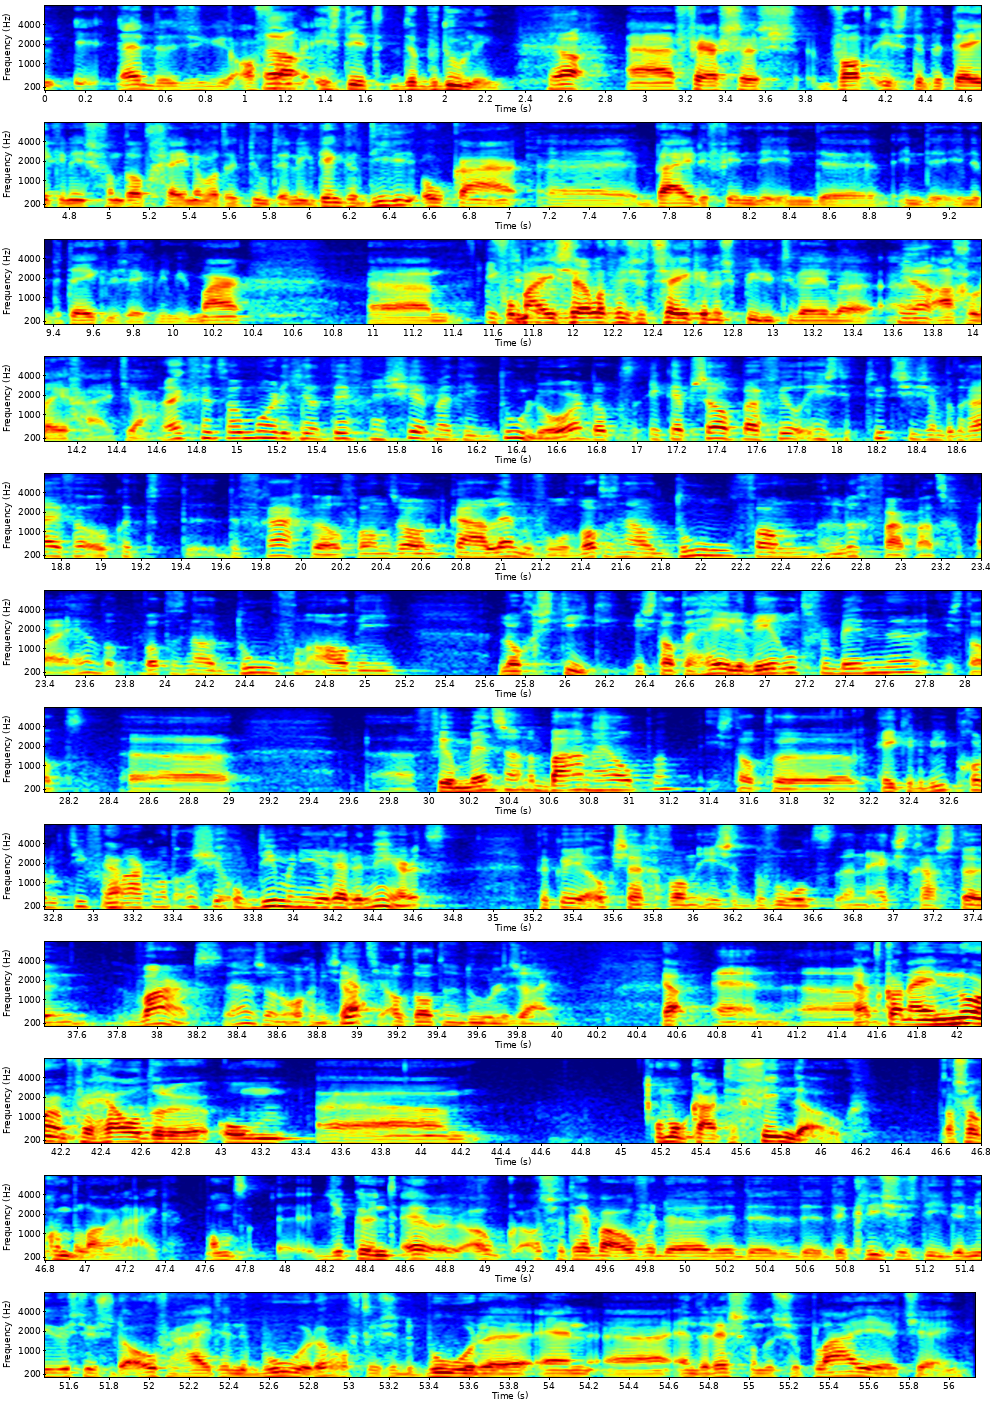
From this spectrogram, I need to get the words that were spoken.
dus je afvragen, ja. is dit de bedoeling? Ja. versus wat is de betekenis van datgene wat ik doe? En ik denk dat die elkaar beide vinden in de, in de, in de betekeniseconomie. Maar voor mijzelf is het zeker een spirituele uh, aangelegenheid. Ja. Ik vind het wel mooi dat je dat differentieert met die doelen hoor. Dat, ik heb zelf bij veel instituties en bedrijven ook het, de, vraag wel van zo'n KLM bijvoorbeeld. Wat is nou het doel van een luchtvaartmaatschappij? Hè? Wat, wat is nou het doel van al die logistiek? Is dat de hele wereld verbinden? Is dat uh, uh, veel mensen aan de baan helpen? Is dat de economie productiever ja. maken? Want als je op die manier redeneert, dan kun je ook zeggen van is het bijvoorbeeld een extra steun waard, zo'n organisatie, ja. als dat hun doelen zijn. Ja. En, uh, ja, het kan enorm verhelderen om, uh, om elkaar te vinden ook. Dat is ook een belangrijke. Want uh, je kunt, uh, ook als we het hebben over de, de, de, de crisis die er nu is tussen de overheid en de boeren, of tussen de boeren en, en de rest van de supply chain.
